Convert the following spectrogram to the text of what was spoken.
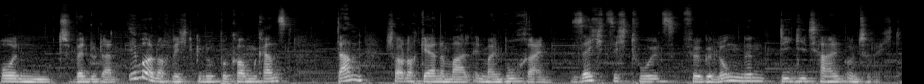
Und wenn du dann immer noch nicht genug bekommen kannst, dann schau doch gerne mal in mein Buch rein. 60 Tools für gelungenen digitalen Unterricht.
